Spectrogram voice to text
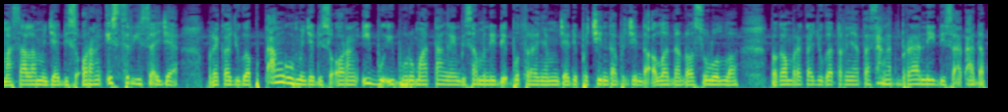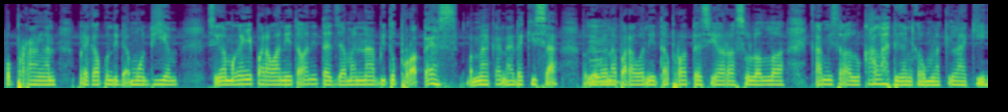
masalah menjadi seorang istri saja. Mereka juga tangguh menjadi seorang ibu-ibu rumah tangga yang bisa mendidik putranya menjadi pecinta-pecinta Allah dan Rasulullah. Bahkan mereka juga ternyata sangat berani di saat ada peperangan. Mereka pun tidak mau diam. Sehingga makanya para wanita-wanita zaman Nabi itu protes. Pernah kan ada kisah bagaimana para wanita protes ya Rasulullah. Kami selalu kalah dengan kaum laki-laki.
